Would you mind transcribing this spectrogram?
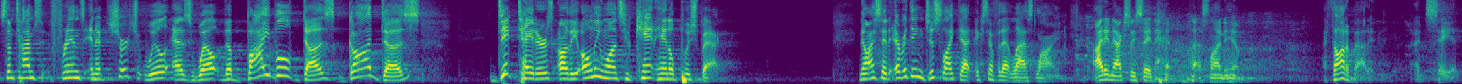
sometimes friends in a church will as well. The Bible does, God does. Dictators are the only ones who can't handle pushback. Now, I said everything just like that except for that last line. I didn't actually say that last line to him. I thought about it, I'd say it.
